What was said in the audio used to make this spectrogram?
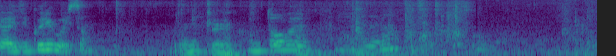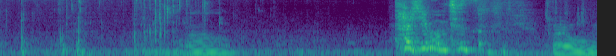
제가 이제 끓이고 있어. 오케이. 그럼 떡을 넣어야 되나? 와우. 다시 멈췄어. 조용.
